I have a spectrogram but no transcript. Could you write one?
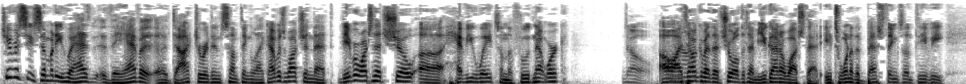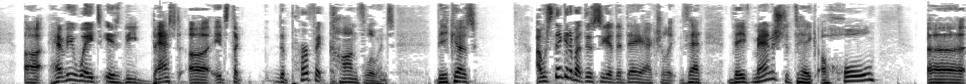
Do you ever see somebody who has they have a, a doctorate in something like I was watching that? Do you ever watch that show uh, Heavyweights on the Food Network? No. Oh, I talk about that show all the time. You got to watch that. It's one of the best things on TV. Uh, Heavyweights is the best. Uh, it's the the perfect confluence because I was thinking about this the other day actually that they've managed to take a whole uh,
